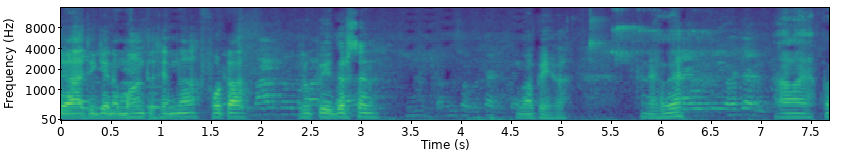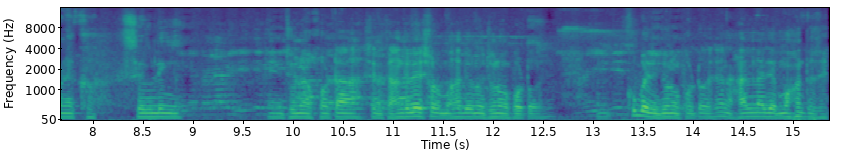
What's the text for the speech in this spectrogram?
જે આ જગ્યાના મહંત છે એમના ફોટા રૂપી દર્શન વાહ ભાઈ અને હવે આ પણ એક શિવલિંગ જૂના ફોટા શ્રી ગાંધલેશ્વર મહાદેવનો જૂનો ફોટો છે. ખૂબ જ જૂનો ફોટો છે અને હાલના જે મહંત છે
